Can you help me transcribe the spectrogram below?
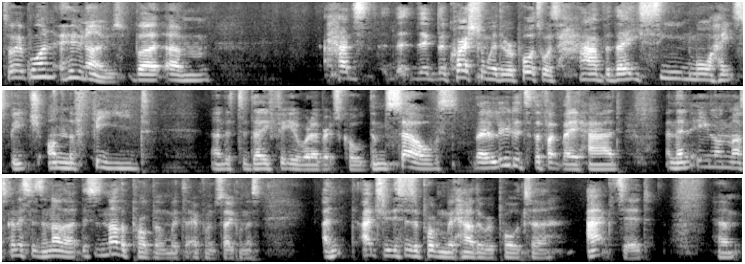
to everyone. Who knows? But um the, the, the question with the reporter was have they seen more hate speech on the feed and uh, the today feed or whatever it's called themselves? They alluded to the fact they had and then elon musk and this is another this is another problem with everyone's take on this and actually this is a problem with how the reporter acted um,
